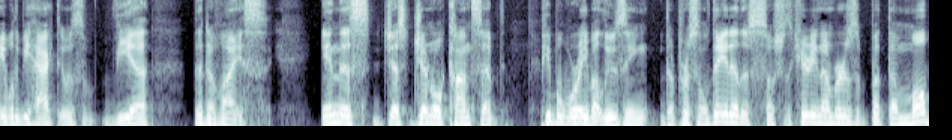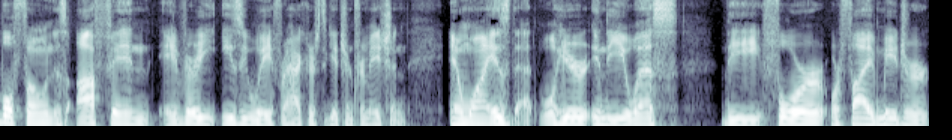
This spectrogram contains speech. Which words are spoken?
able to be hacked, it was via the device. In this just general concept, people worry about losing their personal data, their social security numbers, but the mobile phone is often a very easy way for hackers to get your information. And why is that? Well, here in the US, the four or five major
